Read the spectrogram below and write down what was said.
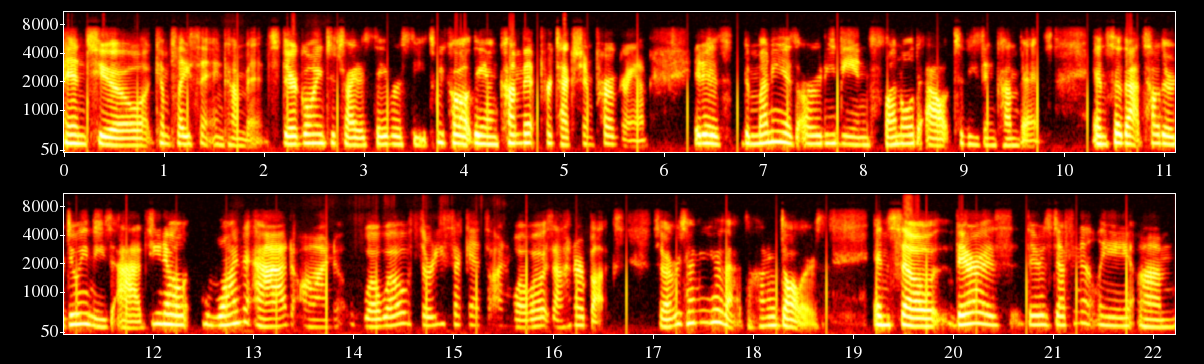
into complacent incumbents. They're going to try to save our seats. We call it the incumbent protection program. It is the money is already being funneled out to these incumbents. And so that's how they're doing these ads. You know, one ad on WoWo, 30 seconds on WoWo is 100 bucks. So every time you hear that, it's a $100. And so there is there's definitely um,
